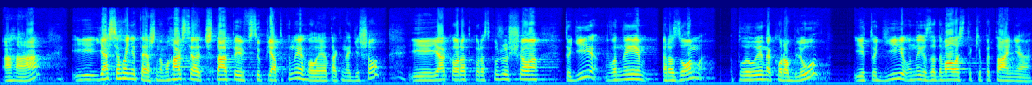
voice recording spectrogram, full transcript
Ага. І я сьогодні теж намагався читати всю п'яту книгу, але я так не дійшов. І я коротко розкажу, що тоді вони разом плили на кораблю, і тоді у них задавалось таке питання:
